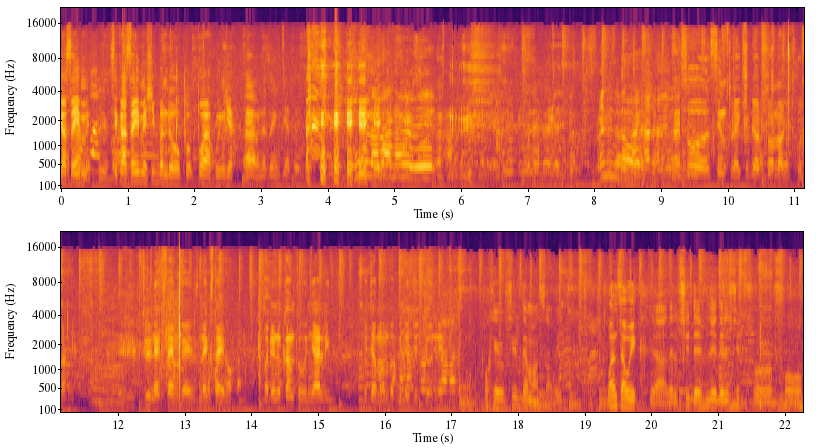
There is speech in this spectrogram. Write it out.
Sika sasa ime, sikasa ime imeshiba ndio po- poa ya kuingia. Eh, unaweza ingia baby. Kula bana wewe. Uh, so since like today tutaona chakula. Till next time guys, next time. But when you come to Nyali, kuja Mamba Village ujione. Okay, we feed them once a week. Once a week. Yeah, they'll feed daily. They'll feed for, for,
